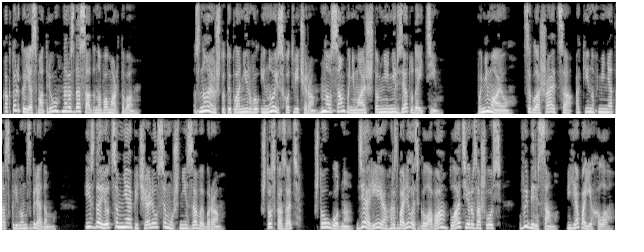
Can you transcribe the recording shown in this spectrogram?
как только я смотрю на раздосаданного Мартова. Знаю, что ты планировал иной исход вечера, но сам понимаешь, что мне нельзя туда идти. Понимаю, соглашается, окинув меня тоскливым взглядом. И, сдается мне, опечалился муж не из-за выбора. Что сказать? Что угодно. Диарея, разболелась голова, платье разошлось. Выбери сам. Я поехала.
